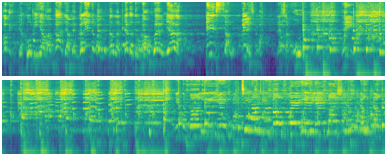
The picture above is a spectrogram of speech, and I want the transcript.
ဟုတ်ပြီယခုဒီညမှာကကြမယ်ကလေးနမကိုနောက်ကတက်ကတော်တော်အဖွဲ့များကတင်းစားလို့ပြေးလိုက်စပါလက်စကိုဟေးဒီသမားလေးရဲ့ချီအောင်ဒီပေါင်းဝဲလေးမရှိတောင်းတောင်း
